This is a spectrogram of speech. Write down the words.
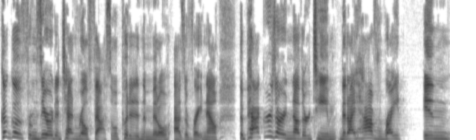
could go from zero to 10 real fast. So we'll put it in the middle as of right now. The Packers are another team that I have right in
